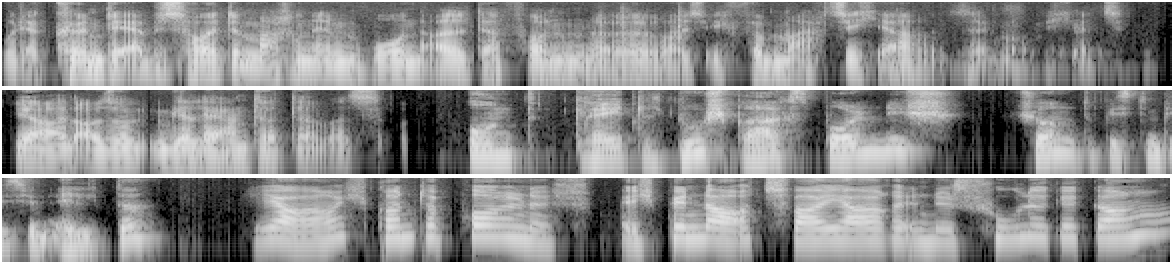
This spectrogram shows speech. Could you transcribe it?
oder könnte er bis heute machen im hohen Alter von, äh, weiß ich, 85 Jahre ist er, glaube ich, jetzt. Ja, also gelernt hat er was. Und Gretel, du sprachst Polnisch schon, du bist ein bisschen älter. Ja, ich konnte Polnisch. Ich bin da auch zwei Jahre in die Schule gegangen.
